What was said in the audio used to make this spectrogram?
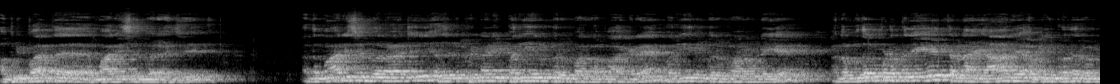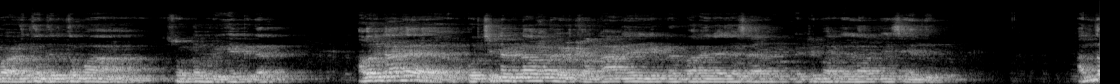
அப்படி பார்த்த மாரி செல்வராஜ் அந்த மாரி செல்வராஜ் அதுக்கு பின்னாடி பரியன் பெருமாளில் பார்க்குறேன். பரியன் பெருமாளுடைய அந்த முதல் படத்திலேயே தன்னை யார் அப்படின்றத ரொம்ப அழுத்த திருத்தமாக சொன்ன ஒரு இயக்குனர். அவருக்காக ஒரு சின்ன விழா கூட எடுத்தோம். நான் இயக்குனர் பாரதிராஜா சார் வெற்றிமாறன் எல்லாருமே சேர்ந்து. அந்த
